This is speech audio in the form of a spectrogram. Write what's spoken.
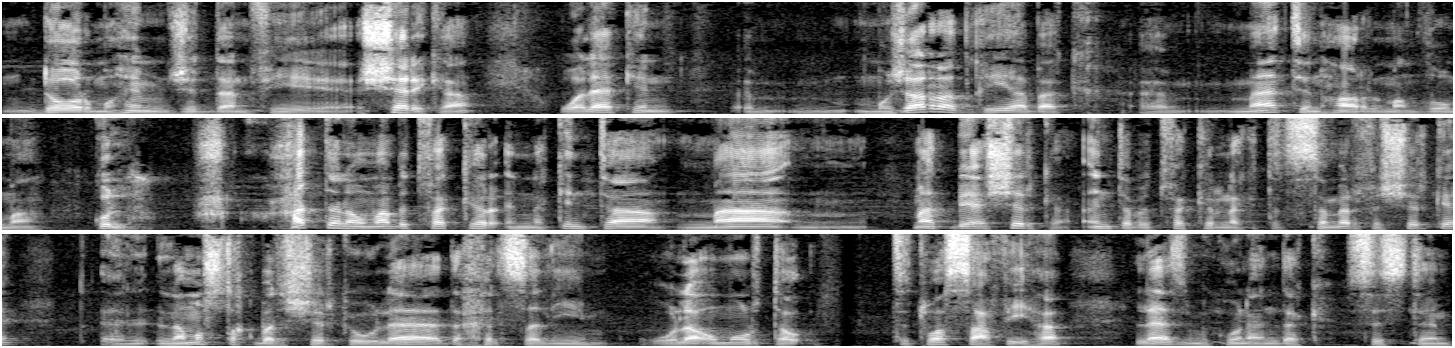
دور مهم جدا في الشركة. ولكن مجرد غيابك ما تنهار المنظومة كلها. حتى لو ما بتفكر إنك أنت ما ما تبيع الشركة أنت بتفكر إنك أنت تستمر في الشركة لمستقبل الشركة ولا دخل سليم ولا أمور تتوسع فيها لازم يكون عندك system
